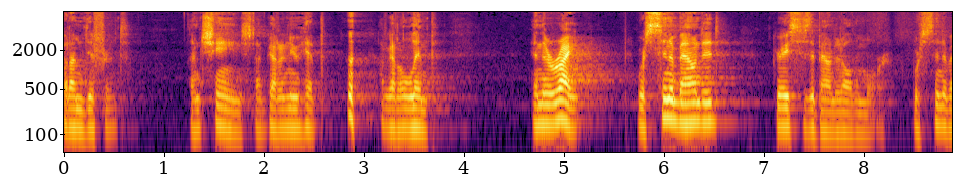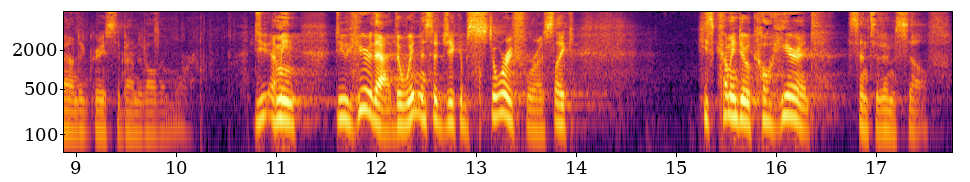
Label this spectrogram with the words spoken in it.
but I'm different. I'm changed. I've got a new hip. I've got a limp. And they're right. Where sin abounded, grace has abounded all the more. Where sin abounded, grace abounded all the more. Do you, I mean, do you hear that? The witness of Jacob's story for us. Like, he's coming to a coherent sense of himself,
